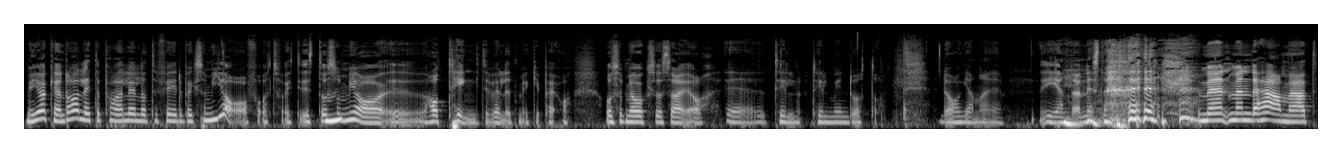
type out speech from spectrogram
men jag kan dra lite paralleller till feedback som jag har fått faktiskt. Och mm. som jag eh, har tänkt väldigt mycket på. Och som jag också säger eh, till, till min dotter. Dagarna är ända nästan. men, men det här med att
